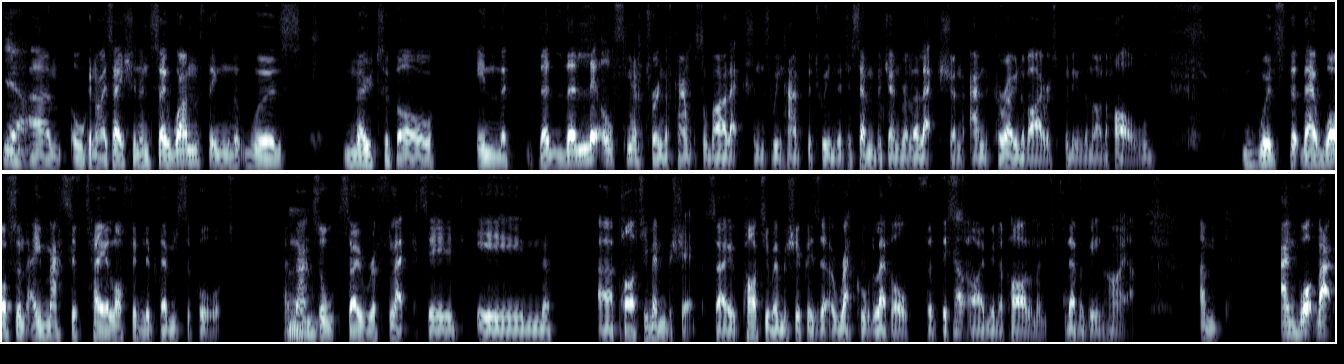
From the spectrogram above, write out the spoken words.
yeah. um, organisation. And so one thing that was notable in the, the, the little smattering of council by elections we had between the December general election and coronavirus putting them on hold was that there wasn't a massive tail off in Lib Dem support. And mm. that's also reflected in uh, party membership. So, party membership is at a record level for this yep. time in a parliament, never been higher. Um, and what that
